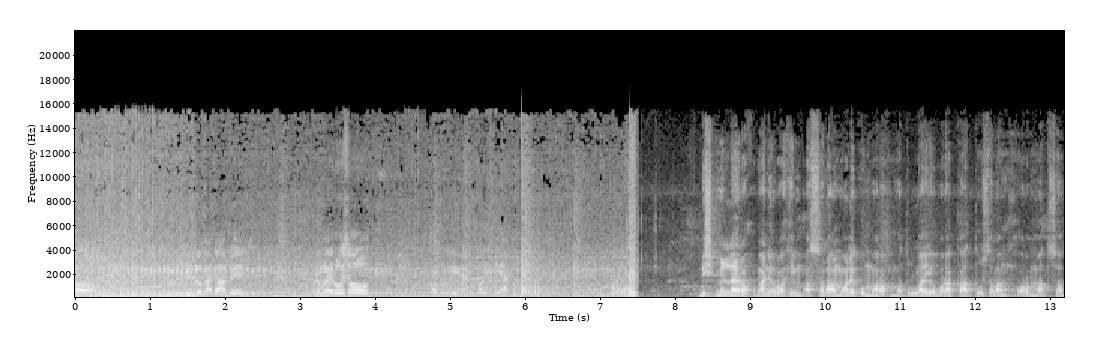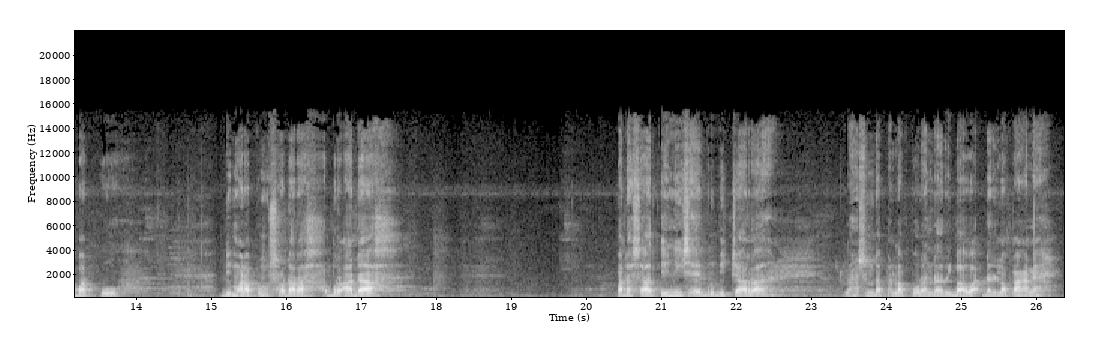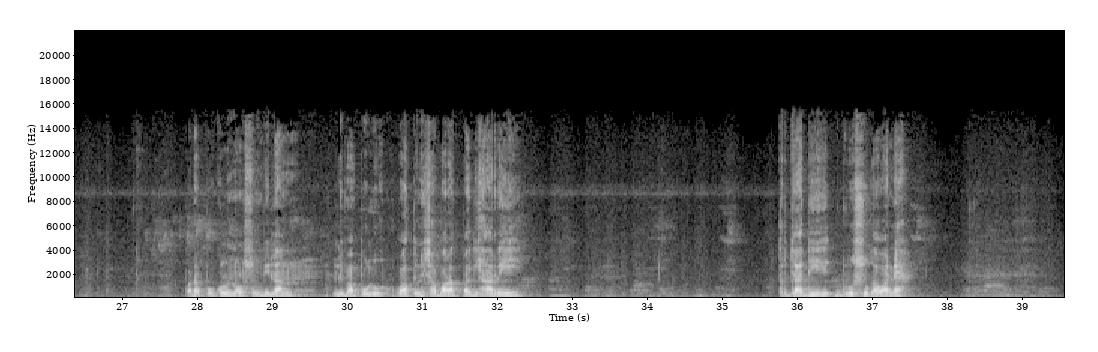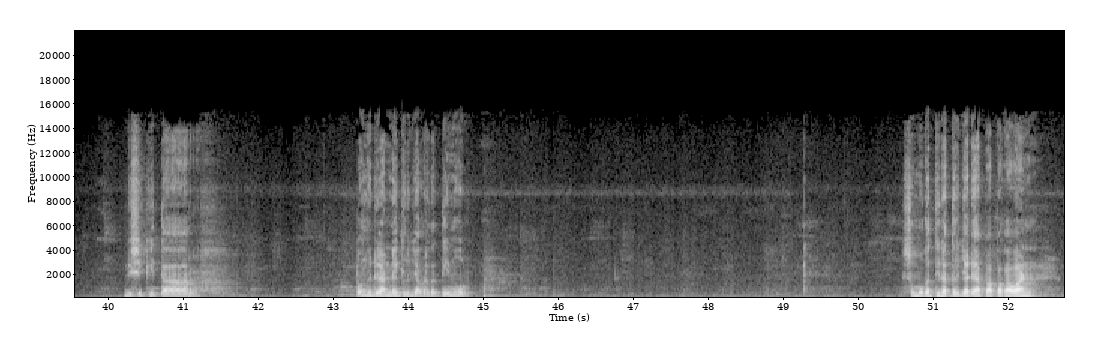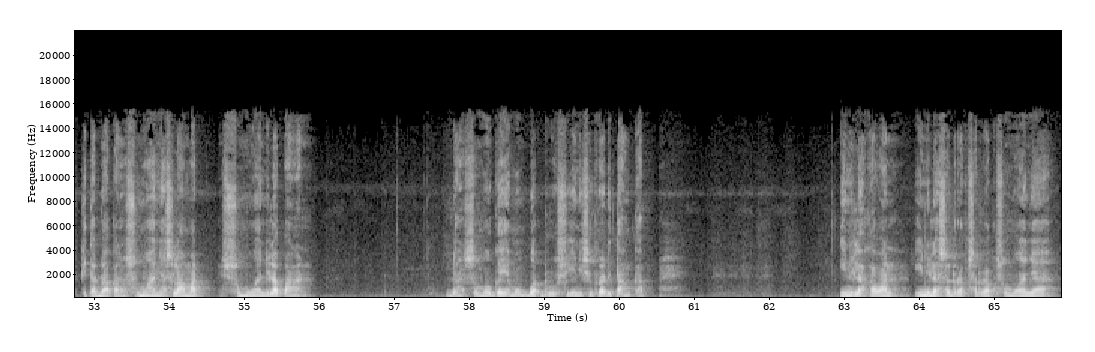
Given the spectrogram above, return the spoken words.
Oh. Di blokade habis. Udah mulai rusuh. Oh begitu polisi ya. Bismillahirrahmanirrahim Assalamualaikum warahmatullahi wabarakatuh Salam hormat sahabatku Di mana pun saudara berada Pada saat ini saya berbicara Langsung dapat laporan dari bawah dari lapangan ya Pada pukul 09.50 waktu Indonesia Barat pagi hari Terjadi rusuh kawan ya di sekitar Pengadilan Negeri Jakarta Timur. Semoga tidak terjadi apa-apa kawan. Kita doakan semuanya selamat, semua yang di lapangan. Dan semoga yang membuat rusuh ini segera ditangkap. Inilah kawan, inilah saudara-saudaraku semuanya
